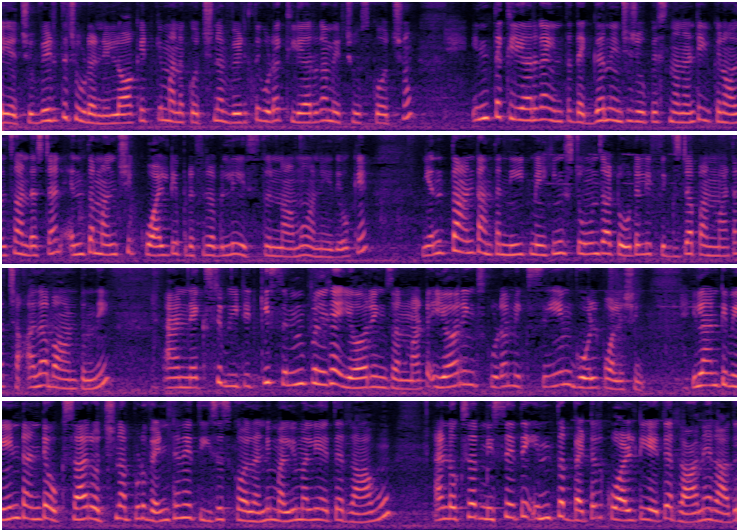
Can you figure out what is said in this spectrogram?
చేయొచ్చు. విడత్ చూడండి. లాకెట్కి మనకు వచ్చిన విడత్ కూడా క్లియర్గా మీరు చూసుకోవచ్చు. ఇంత క్లియర్గా ఇంత దగ్గర నుంచి చూపిస్తున్నానంటే యూ కెన్ ఆల్సో అండర్స్టాండ్ ఎంత మంచి క్వాలిటీ ప్రిఫరబుల్లీ ఇస్తున్నాము అనేది ఓకే? ఎంత అంటే అంత neat making stones are totally fixed up అనమాట చాలా బాగుంటుంది. అండ్ నెక్స్ట్ వీటికి సింపుల్గా ఇయర్ రింగ్స్ అనమాట ఇయర్ రింగ్స్ కూడా మీకు సేమ్ గోల్డ్ పాలిషింగ్ ఇలాంటివి ఏంటంటే ఒకసారి వచ్చినప్పుడు వెంటనే తీసేసుకోవాలండి. మళ్ళీ మళ్ళీ అయితే రావు. అండ్ ఒకసారి మిస్ అయితే ఇంత బెటర్ క్వాలిటీ అయితే రానే రాదు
